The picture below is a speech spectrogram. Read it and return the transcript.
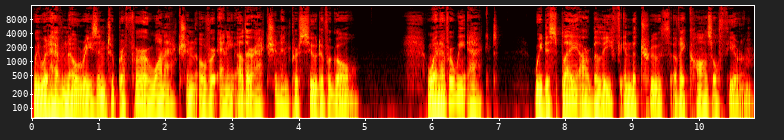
we would have no reason to prefer one action over any other action in pursuit of a goal. Whenever we act, we display our belief in the truth of a causal theorem.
